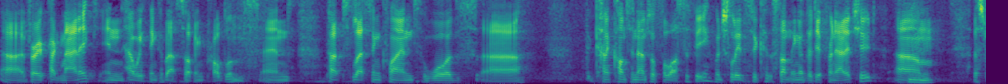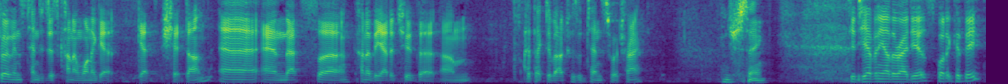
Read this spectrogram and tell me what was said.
uh, very pragmatic in how we think about solving problems and perhaps less inclined towards uh, kind of continental philosophy, which leads to something of a different attitude. Um, Australians tend to just kind of want to get, get shit done. Uh, and that's uh, kind of the attitude that um, effective altruism tends to attract. interesting? Did you have any other ideas what it could be?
